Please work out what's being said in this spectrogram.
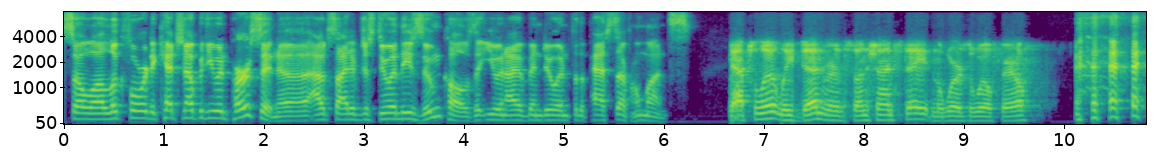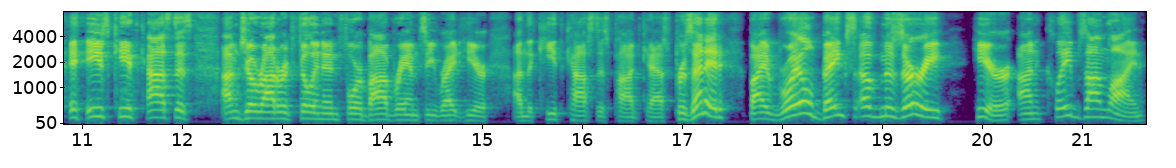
So uh, look forward to catching up with you in person uh, outside of just doing these Zoom calls that you and I have been doing for the past several months. Absolutely. Denver, the Sunshine State, in the words of Will Ferrell. He's Keith Costas. I'm Joe Roderick filling in for Bob Ramsey right here on the Keith Costas podcast, presented by Royal Banks of Missouri here on ClaibsOnline.com.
